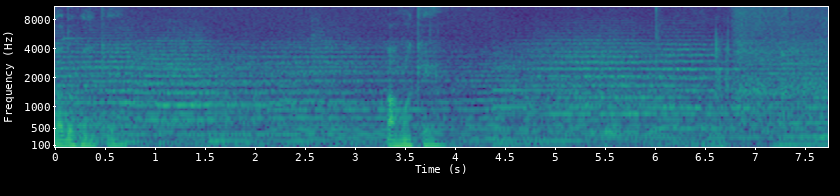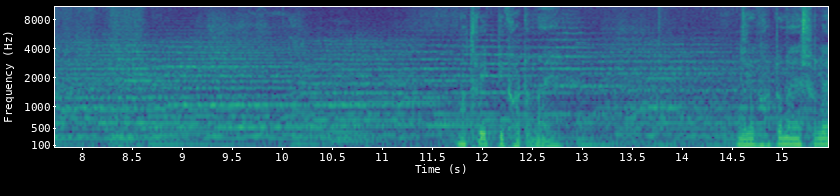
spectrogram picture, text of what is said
দাদু ভাইকে আমাকে। মাত্র একটি ঘটনায়। যে ঘটনায় আসলে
